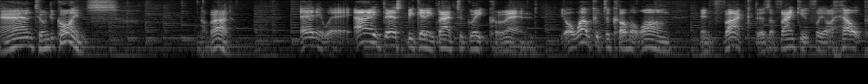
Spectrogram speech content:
and 200 coins. Not bad. Anyway, I'd best be getting back to Great Kourend. You're welcome to come along. In fact, as a thank you for your help,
